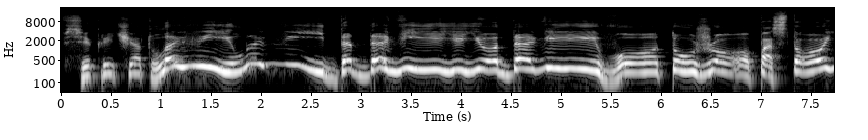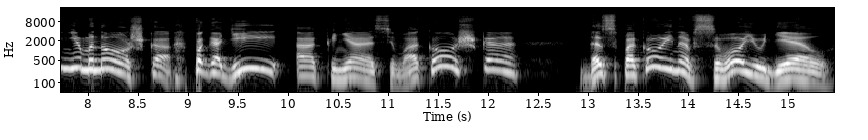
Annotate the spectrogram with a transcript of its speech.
Все кричат «Лови, лови, да дави ее, дави! Вот уже, постой немножко, погоди!» А князь в окошко, да спокойно в свой удел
